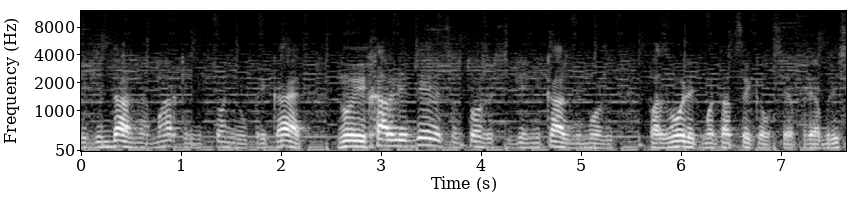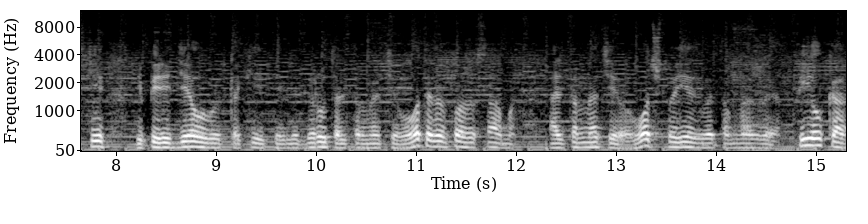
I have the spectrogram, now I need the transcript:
легендарная марка, никто не упрекает. Ну и Харли Дэвидсон тоже себе не каждый может позволить мотоцикл себе приобрести и переделывают какие-то или берут альтернативу. Вот это тоже самое альтернатива. Вот что есть в этом ноже. Пилка,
